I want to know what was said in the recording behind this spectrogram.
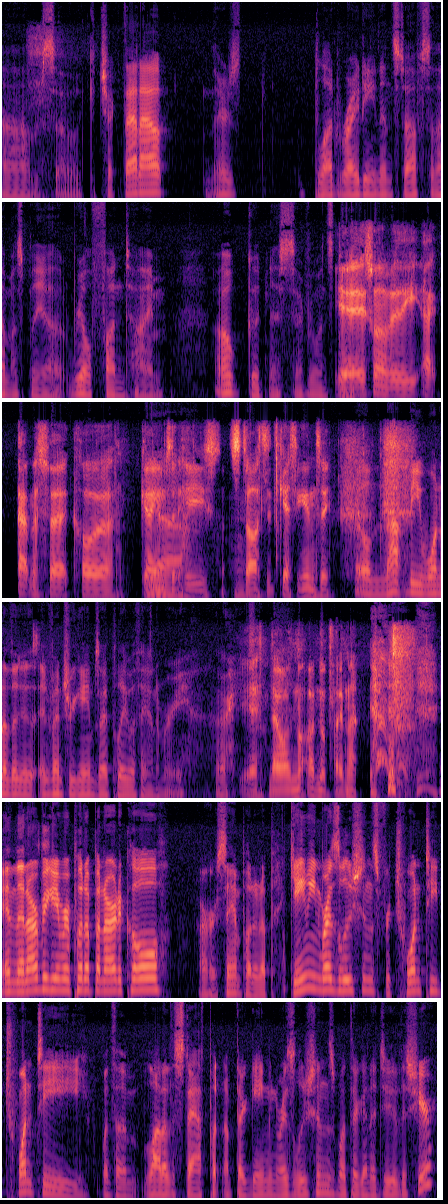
Um, so check that out. There's blood writing and stuff, so that must be a real fun time. Oh goodness, everyone's Yeah, it's one of the atmospheric horror games Yeah. that he's started getting into. It'll not be one of the adventure games I play with Anna Marie. All right. Yeah, no, I'm not. I'm not playing that. And then RPGamer put up an article, or Sam put it up, gaming resolutions for 2020, with a lot of the staff putting up their gaming resolutions, what they're going to do this year.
